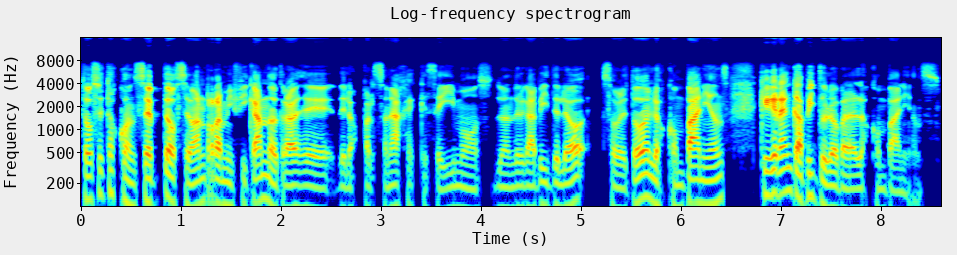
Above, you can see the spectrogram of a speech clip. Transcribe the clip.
todos estos conceptos se van ramificando a través de, de los personajes que seguimos durante el capítulo, sobre todo en los companions. Qué gran capítulo para los companions.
